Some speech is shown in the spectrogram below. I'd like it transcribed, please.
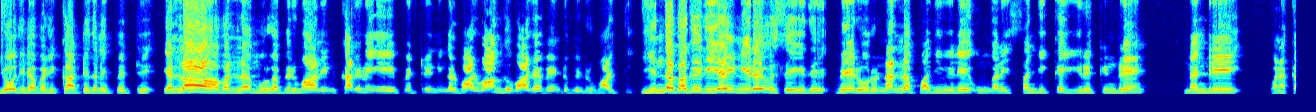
ஜோதிட வழிகாட்டுதலை பெற்று எல்லா வல்ல முருக பெருமானின் கருணையை பெற்று நீங்கள் வாழ்வாங்கு வாழ வேண்டும் என்று வாழ்த்தி இந்த பகுதியை நிறைவு செய்து வேறொரு நல்ல பதிவிலே உங்களை சந்திக்க இருக்கின்றேன். நன்றி. வணக்கம்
